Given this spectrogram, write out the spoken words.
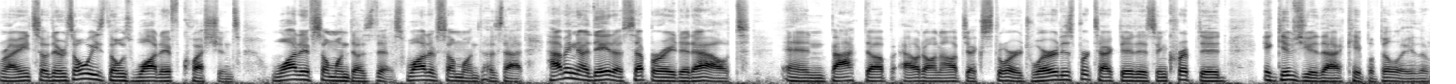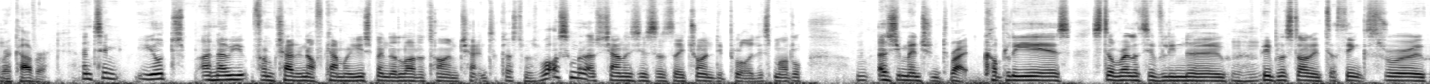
right? So there's always those what if questions. What if someone does this? What if someone does that? Having that data separated out and backed up out on object storage where it is protected, it's encrypted, it gives you that capability to recover. And Tim, you're, I know you from chatting off camera, you spend a lot of time chatting to customers. What are some of those challenges as they try and deploy this model? As you mentioned, Right. a couple of years, still relatively new. People are starting to think through.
